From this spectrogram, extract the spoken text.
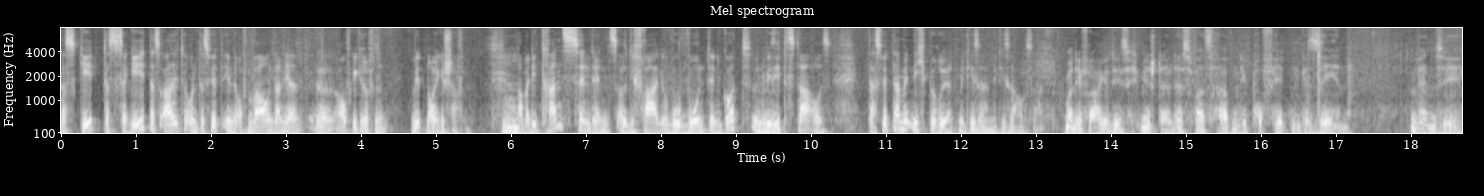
Das geht, das zergeht das Alte und das wird in der Offenbarung dann ja äh, aufgegriffen, wird neu geschaffen. Aber die Transzendenz, also die Frage, wo wohnt denn Gott und wie sieht es da aus, das wird damit nicht berührt mit dieser, mit dieser Aussage. Mal die Frage, die sich mir stellt, ist, was haben die Propheten gesehen, wenn sie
